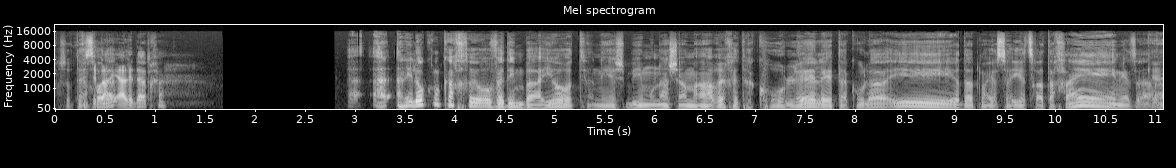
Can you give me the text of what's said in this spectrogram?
עכשיו, אתה יכול... וזה בעיה לדעתך? אני לא כל כך עובד עם בעיות, אני יש בי אמונה שהמערכת הכוללת, הכולה, היא יודעת מה היא עושה, היא יצרה את החיים. יצרה, כן,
